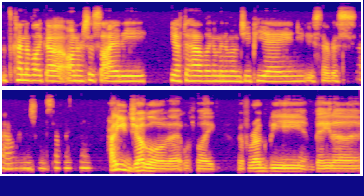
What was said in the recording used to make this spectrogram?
It's kind of like a honor society. You have to have like a minimum GPA and you do service hours and stuff like that. How do you juggle all that with like with rugby and beta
